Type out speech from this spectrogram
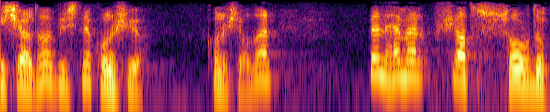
İçeride birisine konuşuyor. Konuşuyorlar. Ben hemen fiyatı sordum.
